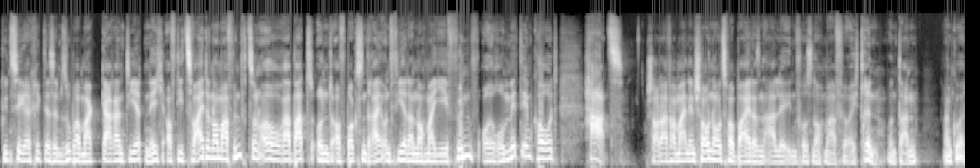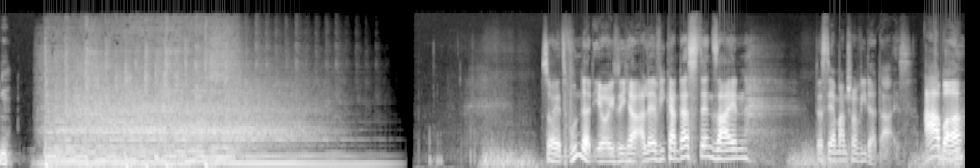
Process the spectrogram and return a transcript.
günstiger kriegt ihr es im Supermarkt garantiert nicht. Auf die zweite nochmal 15 Euro Rabatt und auf Boxen 3 und 4 dann nochmal je 5 Euro mit dem Code HARZ. Schaut einfach mal in den Show Notes vorbei, da sind alle Infos nochmal für euch drin. Und dann an Kurden. So, jetzt wundert ihr euch sicher alle, wie kann das denn sein, dass der Mann schon wieder da ist? Aber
